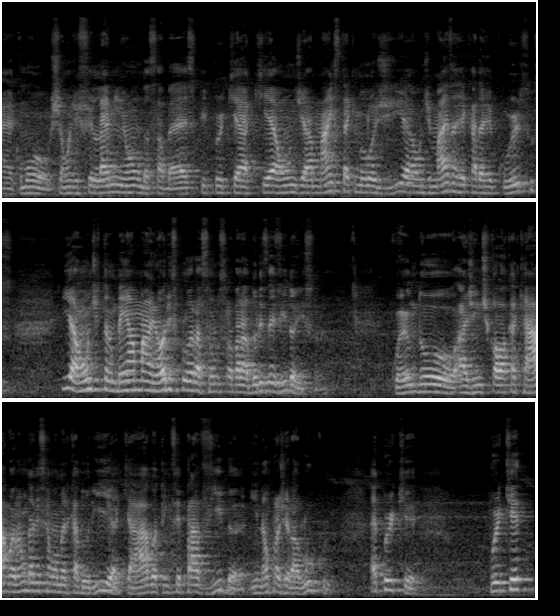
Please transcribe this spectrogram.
é como chamam de filé mignon da Sabesp, porque aqui é onde há mais tecnologia, onde mais arrecada recursos e aonde também há maior exploração dos trabalhadores devido a isso. Né? Quando a gente coloca que a água não deve ser uma mercadoria, que a água tem que ser para a vida e não para gerar lucro, é por quê? Porque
